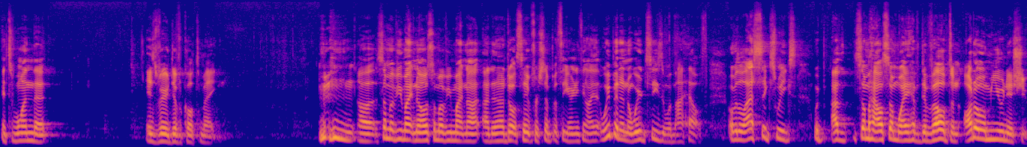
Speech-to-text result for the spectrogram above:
It's one that is very difficult to make. uh, some of you might know, some of you might not. I don't say it for sympathy or anything like that. We've been in a weird season with my health. Over the last six weeks, I've somehow, some way, have developed an autoimmune issue.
